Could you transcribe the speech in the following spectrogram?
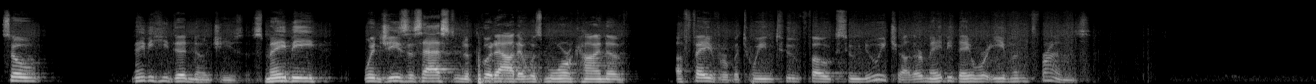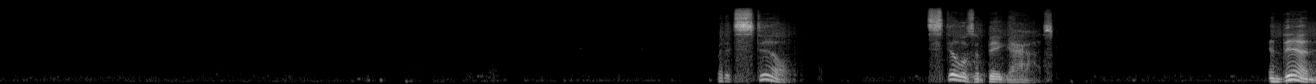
So maybe he did know Jesus. Maybe when Jesus asked him to put out, it was more kind of a favor between two folks who knew each other. Maybe they were even friends. But it's still, it still is a big ask. And then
